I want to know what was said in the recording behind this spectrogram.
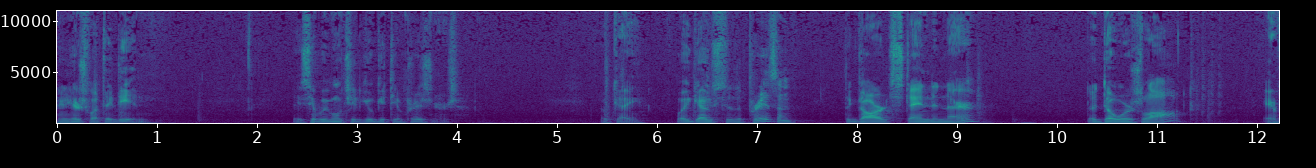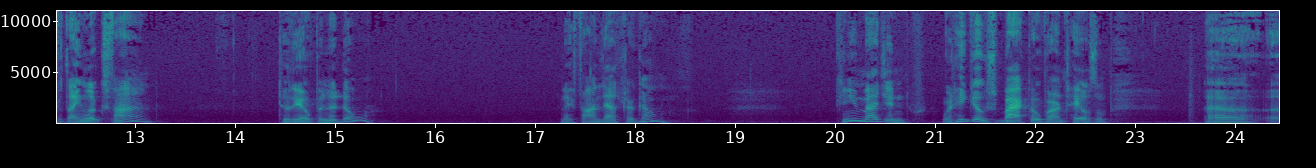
And here's what they did they said, We want you to go get them prisoners. Okay. Well, he goes to the prison. The guard's standing there. The door's locked. Everything looks fine. Till they open the door. And they find out they're gone. Can you imagine when he goes back over and tells them, uh, uh,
